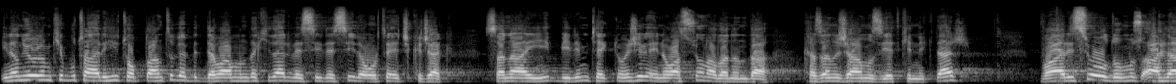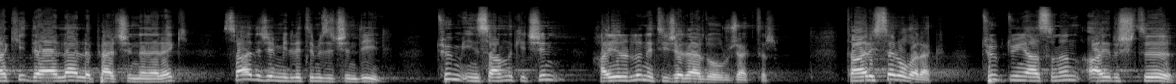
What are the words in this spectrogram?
İnanıyorum ki bu tarihi toplantı ve devamındakiler vesilesiyle ortaya çıkacak sanayi, bilim, teknoloji ve inovasyon alanında kazanacağımız yetkinlikler, varisi olduğumuz ahlaki değerlerle perçinlenerek sadece milletimiz için değil, tüm insanlık için hayırlı neticeler doğuracaktır. Tarihsel olarak Türk dünyasının ayrıştığı,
